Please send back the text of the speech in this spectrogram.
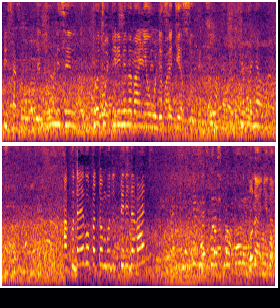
Список? Это улицы против переименования улиц Одессы. А куда его потом будут передавать? Куда они там?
